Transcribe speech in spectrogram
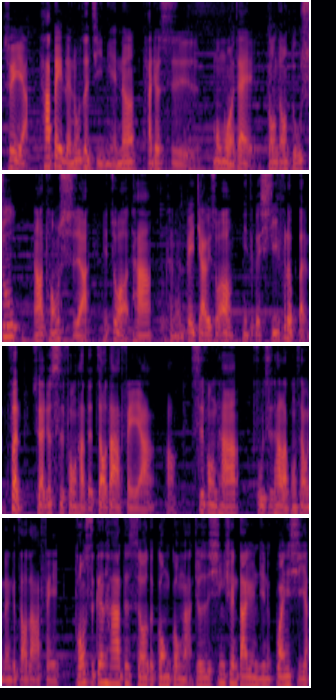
所以啊，他被冷落这几年呢，他就是默默在宫中读书，然后同时啊，也做好他可能被教育说，哦，你这个媳妇的本分，所以他就侍奉他的赵大妃啊，啊，侍奉他扶持他老公上位的那个赵大妃，同时跟他的时候的公公啊，就是新宣大院君的关系啊，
